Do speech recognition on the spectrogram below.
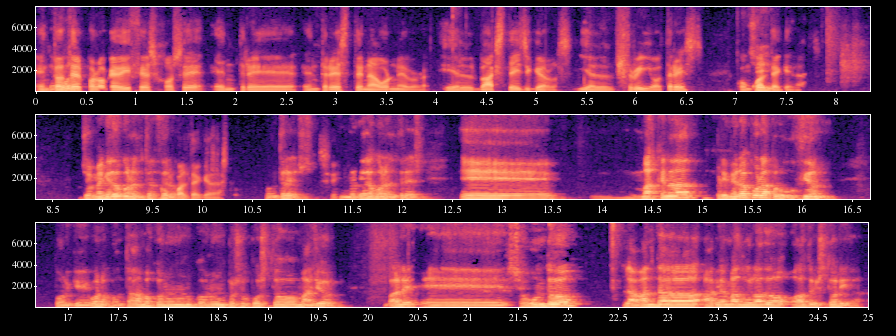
Entonces, por lo que dices, José, entre, entre este Now or Never y el Backstage Girls y el 3 o 3, ¿con cuál te quedas? Yo me quedo con el tercero. ¿Con cuál te quedas tú? Con 3. Me quedo con el 3. Eh, más que nada, primero por la producción, porque, bueno, contábamos con un, con un presupuesto mayor, ¿vale? Eh, segundo, la banda había madurado a otra historia.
